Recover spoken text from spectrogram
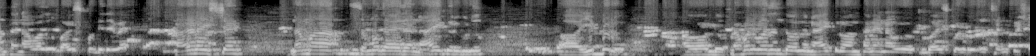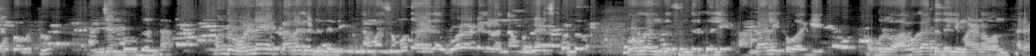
ಅಂತ ನಾವಾದ್ರೂ ಭಾವಿಸ್ಕೊಂಡಿದ್ದೇವೆ. ಕಾರಣ ಇಷ್ಟೇ, ನಮ್ಮ ಸಮುದಾಯದ ನಾಯಕರುಗಳು ಇಬ್ಬರು ಒಂದು ಪ್ರಬಲವಾದಂತ ಒಂದು ನಾಯಕರು ಅಂತಾನೆ ನಾವು ಭಾವಿಸ್ಕೊಳ್ಬಹುದು ಚನ್ನಕೃಷ್ಣಪ್ಪ ಮತ್ತು ಅಂಜನ್ ಬೌದ್ ಅಂತ. ಒಂದು ಒಳ್ಳೆಯ ಕಾಲಘಟ್ಟದಲ್ಲಿ ನಮ್ಮ ಸಮುದಾಯದ ಹೋರಾಟಗಳನ್ನ ಮುನ್ನಡೆಸಿಕೊಂಡು ಹೋಗುವಂತ ಸಂದರ್ಭದಲ್ಲಿ ಅಕಾಲಿಕವಾಗಿ ಒಬ್ರು ಅಪಘಾತದಲ್ಲಿ ಮರಣ ಹೊಂದುತ್ತಾರೆ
